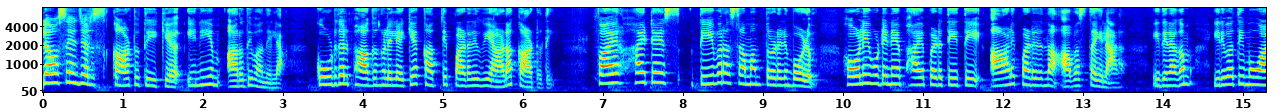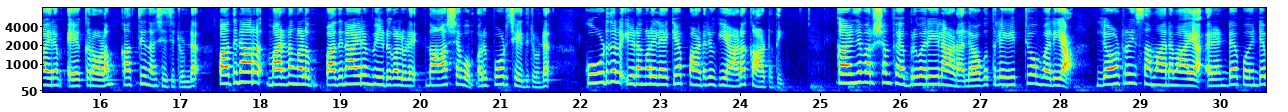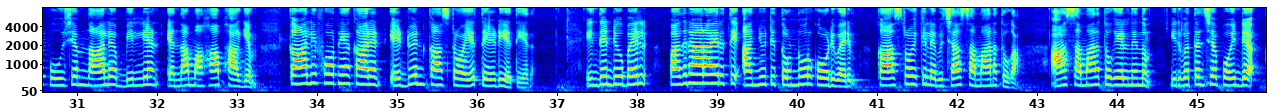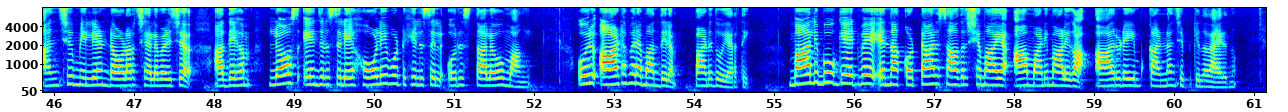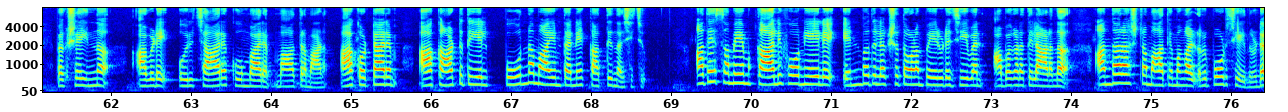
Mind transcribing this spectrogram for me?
Los Angeles കാട്ടുതീക്ക് ഇനിയും അറുതി വന്നില്ല. കൂടുതൽ ഭാഗങ്ങളിലേക്ക് കത്തിപ്പടരുകയാണ് കാട്ടുതീ. ഫയർ ഹൈറ്റേഴ്സ് തീവ്ര ശ്രമം തുടരുമ്പോഴും ഹോളിവുഡിനെ ഭയപ്പെടുത്തി തീ ആളിപ്പടരുന്ന അവസ്ഥയിലാണ്. ഇതിനകം ഇരുപത്തി മൂവായിരം ഏക്കറോളം കത്തി നശിച്ചിട്ടുണ്ട്. പതിനാറ് മരണങ്ങളും പതിനായിരം വീടുകളുടെ നാശവും റിപ്പോർട്ട് ചെയ്തിട്ടുണ്ട്. കൂടുതൽ ഇടങ്ങളിലേക്ക് പടരുകയാണ് കാട്ടുതീ. കഴിഞ്ഞ വർഷം ഫെബ്രുവരിയിലാണ് ലോകത്തിലെ ഏറ്റവും വലിയ ലോട്ടറി സമാനമായ രണ്ട് പോയിന്റ് പൂജ്യം നാല് ബില്യൺ എന്ന മഹാഭാഗ്യം കാലിഫോർണിയക്കാരൻ എഡ്വിൻ കാസ്ട്രോയെ തേടിയെത്തിയത്. ഇന്ത്യൻ രൂപയിൽ പതിനാറായിരത്തി അഞ്ഞൂറ്റി തൊണ്ണൂറ് കോടി വരും കാസ്ട്രോയ്ക്ക് ലഭിച്ച സമാന തുക ആ സമാന തുകയിൽ നിന്നും ഇരുപത്തഞ്ച് പോയിന്റ് അഞ്ച് മില്യൺ ഡോളർ ചെലവഴിച്ച് അദ്ദേഹം ലോസ് ഏഞ്ചൽസിലെ ഹോളിവുഡ് ഹിൽസിൽ ഒരു സ്ഥലവും വാങ്ങി. ഒരു ആഡംബര മന്ദിരം പണിതുയർത്തി. മാലിബു ഗേറ്റ്വേ എന്ന കൊട്ടാര സാദൃശ്യമായ ആ മണിമാളിക ആരുടെയും കണ്ണം കണ്ണഞ്ചിപ്പിക്കുന്നതായിരുന്നു പക്ഷേ ഇന്ന് അവിടെ ഒരു ചാരക്കൂമ്പാരം മാത്രമാണ്. ആ കൊട്ടാരം ആ കാട്ടുതീയിൽ പൂർണമായും തന്നെ കത്തി നശിച്ചു. അതേസമയം കാലിഫോർണിയയിലെ എൺപത് ലക്ഷത്തോളം പേരുടെ ജീവൻ അപകടത്തിലാണെന്ന് അന്താരാഷ്ട്ര മാധ്യമങ്ങൾ റിപ്പോർട്ട് ചെയ്യുന്നുണ്ട്.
